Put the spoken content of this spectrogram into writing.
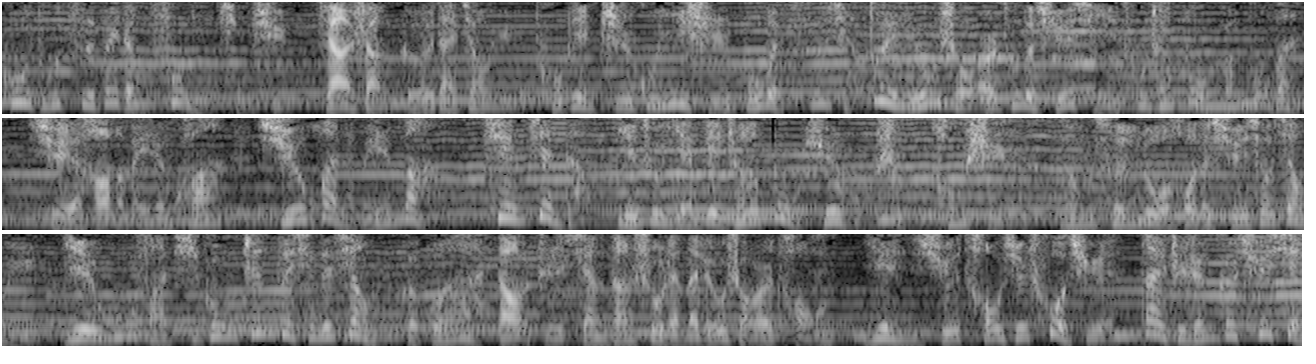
孤独自卑等负面情绪，加上隔代教育普遍只顾衣食不问思想，对留守儿童的学习通常不管不问，学好了没人夸。学坏了没人骂，渐渐的也就演变成了不学无术。同时，农村落后的学校教育也无法提供针对性的教育和关爱，导致相当数量的留守儿童厌学、逃学、辍学，带着人格缺陷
